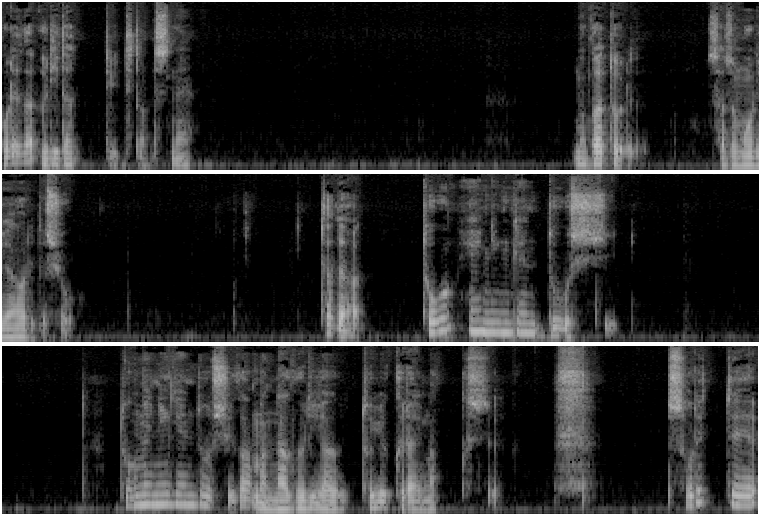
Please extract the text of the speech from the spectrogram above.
これが売りだって言ってたんですね。まあ、バトル、さぞ盛り上がるでしょう。ただ、透明人間同士、透明人間同士が、まあ、殴り合うというクライマックス。それって、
